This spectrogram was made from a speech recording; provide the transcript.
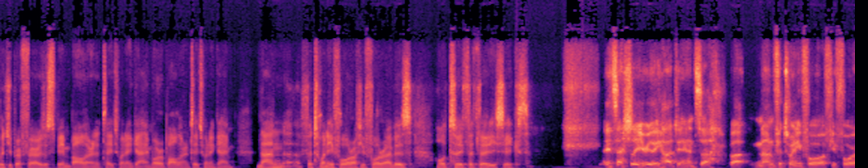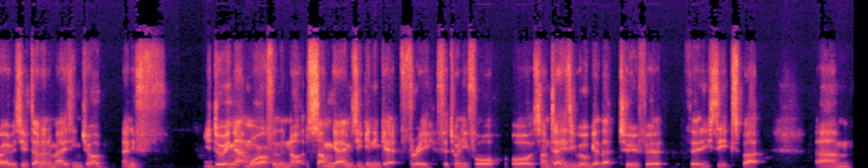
would you prefer as a spin bowler in a T Twenty game or a bowler in a T Twenty game? None for twenty four off your four overs, or two for thirty six? It's actually really hard to answer, but none for twenty four off your four overs. You've done an amazing job, and if you're doing that more often than not, some games you're going to get three for twenty four, or some days you will get that two for thirty six, but um,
